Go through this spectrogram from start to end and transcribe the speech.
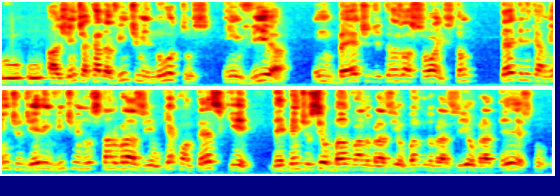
o, o, a gente a cada 20 minutos envia um batch de transações. Então, tecnicamente o dinheiro em 20 minutos está no Brasil. O que acontece é que, de repente, o seu banco lá no Brasil, o Banco do Brasil, o Bradesco,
